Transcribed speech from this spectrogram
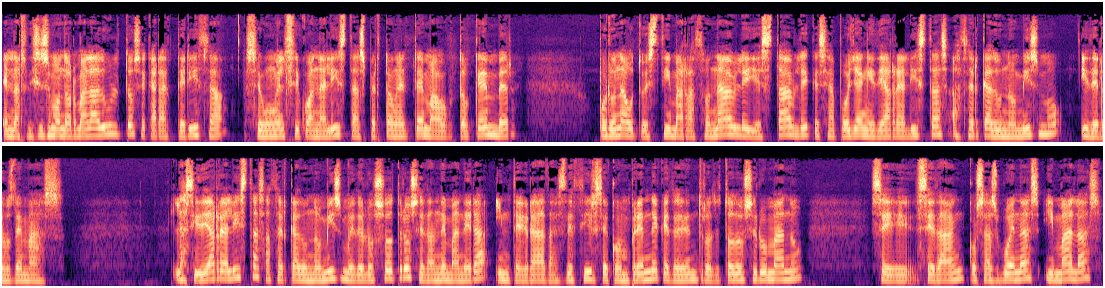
El narcisismo normal adulto se caracteriza, según el psicoanalista experto en el tema Otto Kember, por una autoestima razonable y estable que se apoya en ideas realistas acerca de uno mismo y de los demás. Las ideas realistas acerca de uno mismo y de los otros se dan de manera integrada, es decir, se comprende que dentro de todo ser humano se, se dan cosas buenas y malas,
